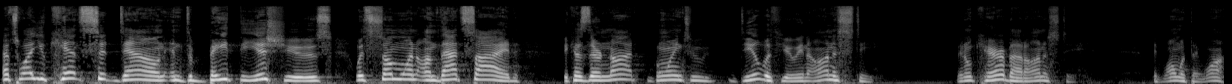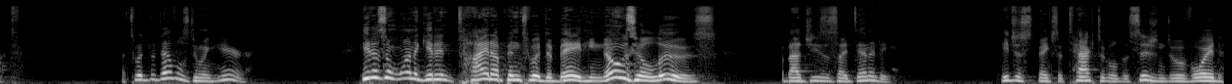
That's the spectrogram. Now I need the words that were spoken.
That's why you can't sit down and debate the issues with someone on that side because they're not going to deal with you in honesty. They don't care about honesty. They want what they want. That's what the devil's doing here. He doesn't want to get in, tied up into a debate he knows he'll lose about Jesus' identity. He just makes a tactical decision to avoid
